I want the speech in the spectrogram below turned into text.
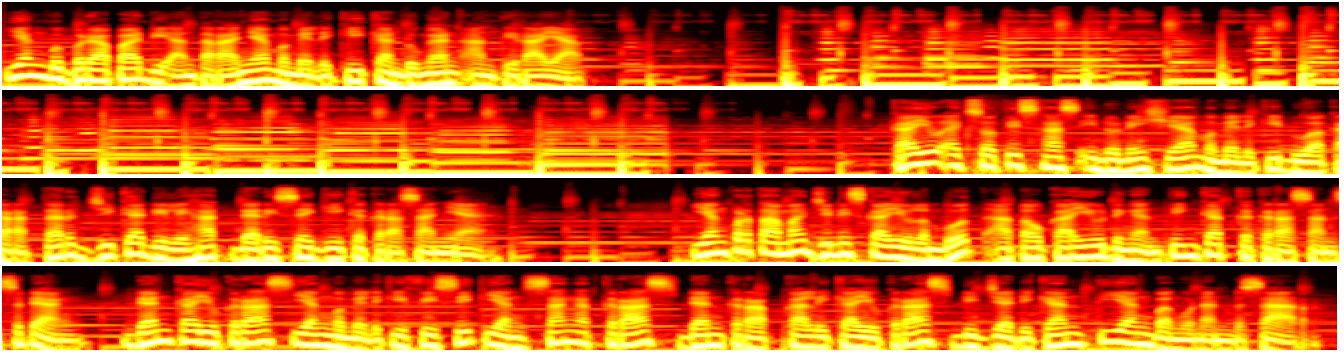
yang beberapa di antaranya memiliki kandungan anti rayap. Kayu eksotis khas Indonesia memiliki dua karakter jika dilihat dari segi kekerasannya. Yang pertama jenis kayu lembut atau kayu dengan tingkat kekerasan sedang, dan kayu keras yang memiliki fisik yang sangat keras dan kerap kali kayu keras dijadikan tiang bangunan besar.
